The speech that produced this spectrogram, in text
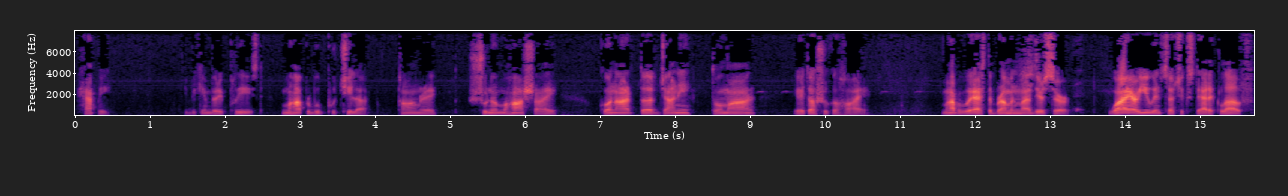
happy. He became very pleased. Mahaprabhu Puchila, Tangre, Shuna Mahashai, Kon Arthur Jani Tomar, Eta Shukahai. Mahaprabhu asked the Brahman, my dear sir, why are you in such ecstatic love?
